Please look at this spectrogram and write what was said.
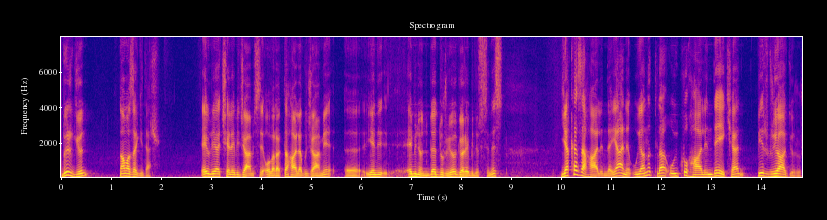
bir gün namaza gider. Evliya Çelebi Camisi olarak da hala bu cami e, yeni Eminönü'nde duruyor görebilirsiniz. Yakaza halinde yani uyanıkla uyku halindeyken bir rüya görür.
